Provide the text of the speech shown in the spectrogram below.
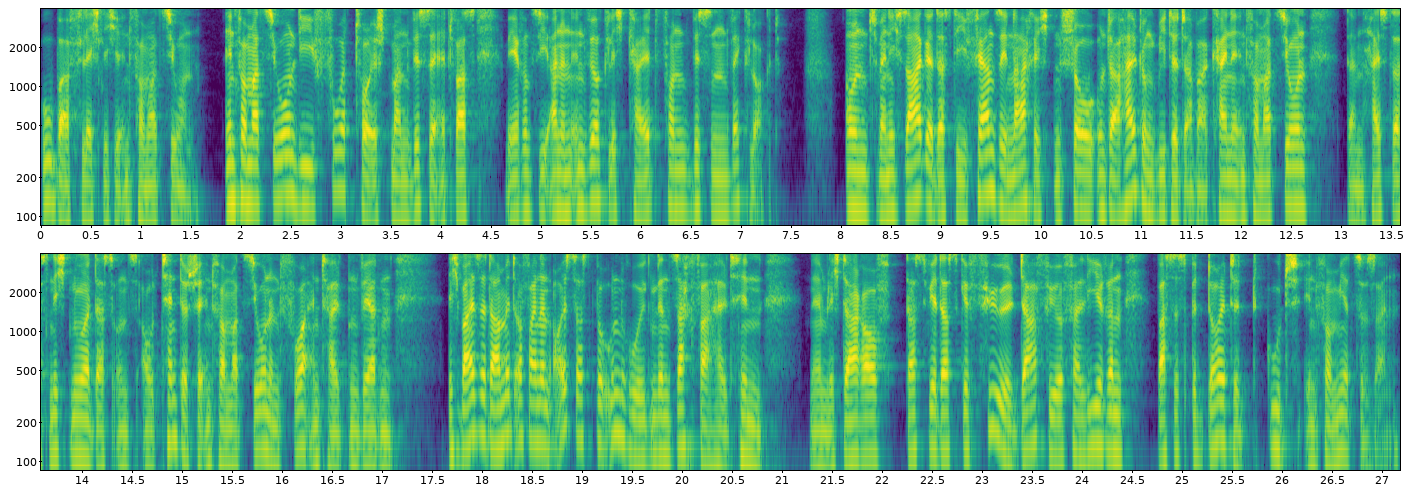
oberflächliche Information. Information, die vortäuscht, man wisse etwas, während sie einen in Wirklichkeit von Wissen weglockt. Und wenn ich sage, dass die Fernsehnachrichtenshow Unterhaltung bietet, aber keine Information, dann heißt das nicht nur, dass uns authentische Informationen vorenthalten werden. Ich weise damit auf einen äußerst beunruhigenden Sachverhalt hin, nämlich darauf, dass wir das Gefühl dafür verlieren, was es bedeutet, gut informiert zu sein.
